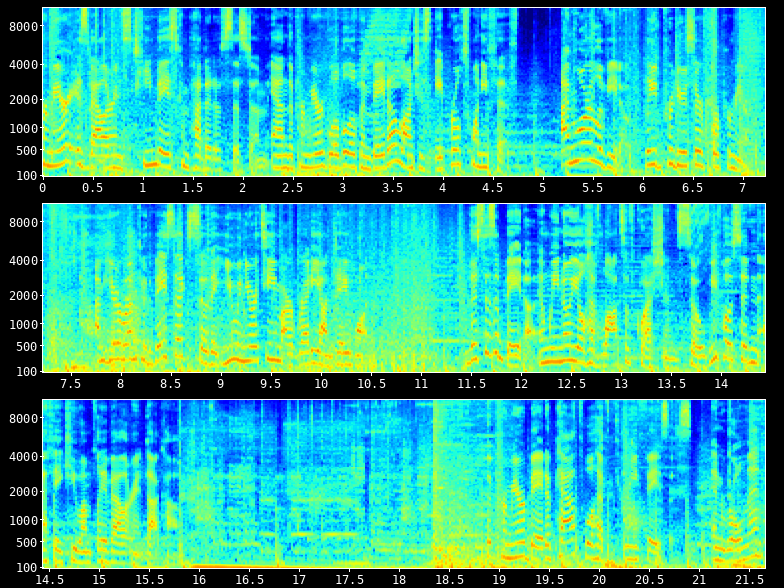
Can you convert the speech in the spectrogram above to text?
Premier is Valorant's team based competitive system, and the Premier Global Open Beta launches April 25th. I'm Laura La Vito, lead producer for Premier. I'm here to run through the basics so that you and your team are ready on day one. This is a beta, and we know you'll have lots of questions, so we posted an FAQ on playvalorant.com. The Premier Beta path will have three phases enrollment,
